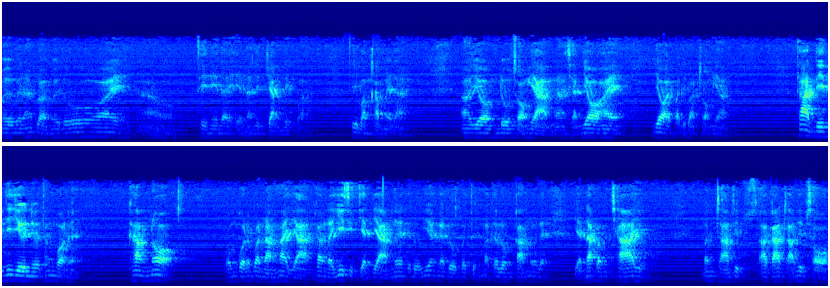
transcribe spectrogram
มือไปนะปล่อยมือด้วยเอาทีนี้ได้เห็นอนิ จังดีกว่า ที่บังคับไม่ได้เอาโยมดูสองอย่างนะฉันย่อให้ย่อปฏิบัติสองอย่างธาตุดินที่ยืนอยู่ทั้งหมดเนี่ยข้างนอก ผมกดว่าหนังห้าอย่าง ข้างในยี่สิบเจ็ดอย่างเนื้อกระดูกเยี่ยงกระดูกไปถึงมัตลงกรรมนู่นเลยอย่านับว่ามันช้าอยู่ มันสามสิบอาการสามสิบสอง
